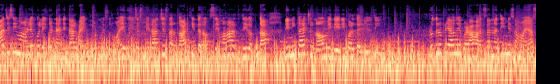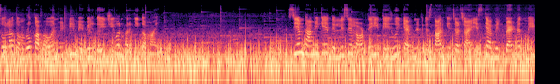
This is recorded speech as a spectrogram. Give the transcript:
आज इसी मामले को लेकर नैनीताल हाईकोर्ट में सुनवाई हुई जिसमें राज्य सरकार की तरफ़ से महाधिवक्ता ने निकाय चुनाव में देरी पर दलील दी। रुद्रप्रयाग में बड़ा हादसा, नदी में समाया 16 कमरों का भवन, मिट्टी में मिल गई जीवन भर की कमाई। सीएम धामी के दिल्ली से लौटते ही तेज हुई कैबिनेट विस्तार की चर्चाएँ। इस कैबिनेट बैठक में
